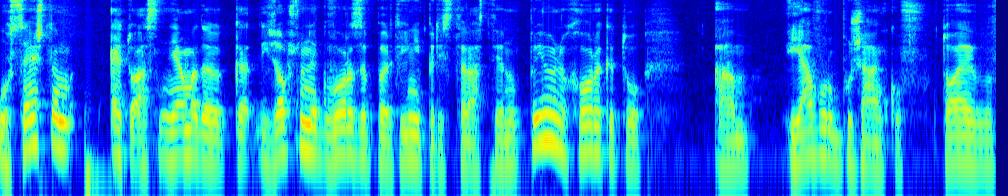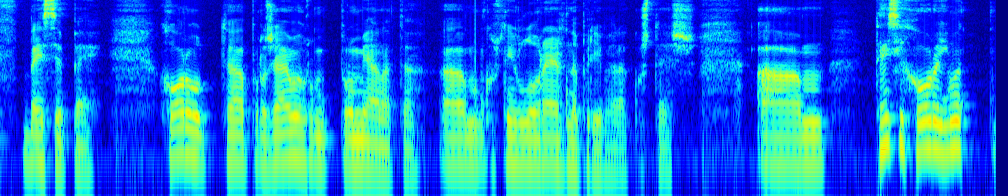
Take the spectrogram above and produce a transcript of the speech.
Усещам, ето аз няма да, изобщо не говоря за партийни пристрастия, но примерно хора като ам, Явор Божанков, той е в БСП, хора от а, Продължаваме промяната, ам, господин Лорер, например, ако щеш. Ам, тези хора имат,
